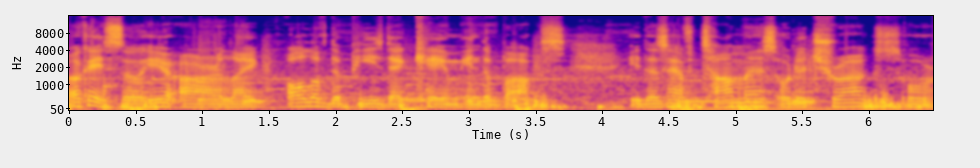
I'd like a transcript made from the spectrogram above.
Okay, so here are like all of the pieces that came in the box. It does have Thomas or the trucks or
